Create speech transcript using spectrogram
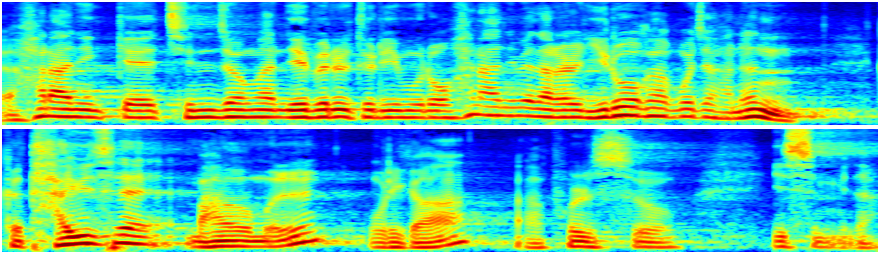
하나님께 진정한 예배를 드림으로 하나님의 나라를 이루어가고자 하는 그 다윗의 마음을 우리가 볼 수 있습니다.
